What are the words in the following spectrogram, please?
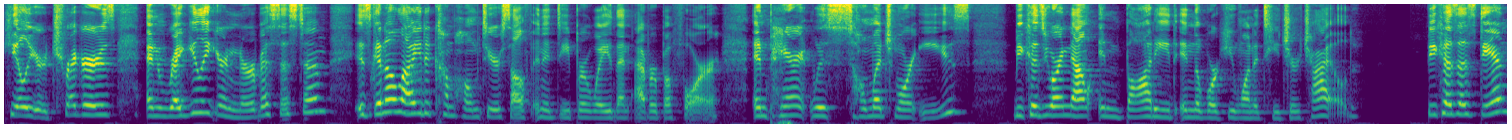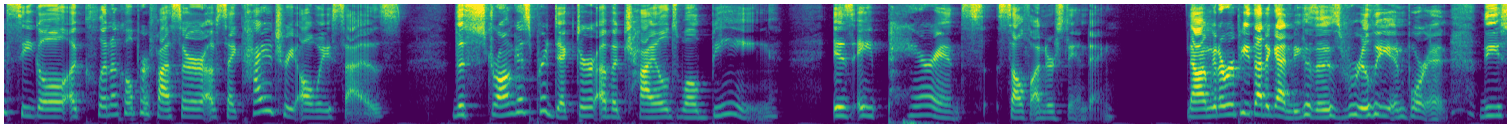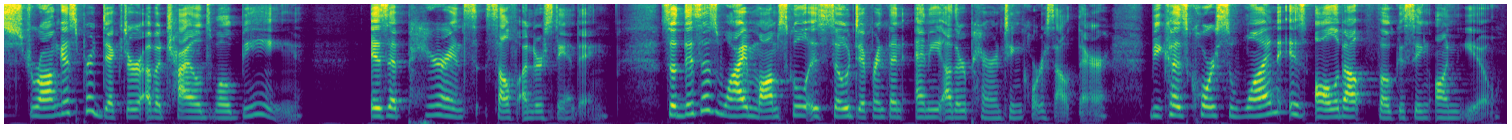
heal your triggers, and regulate your nervous system is going to allow you to come home to yourself in a deeper way than ever before and parent with so much more ease because you are now embodied in the work you want to teach your child. Because as Dan Siegel, a clinical professor of psychiatry, always says, the strongest predictor of a child's well being is a parent's self understanding. Now, I'm going to repeat that again because it is really important. The strongest predictor of a child's well being is a parent's self understanding. So, this is why Mom School is so different than any other parenting course out there because course one is all about focusing on you.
